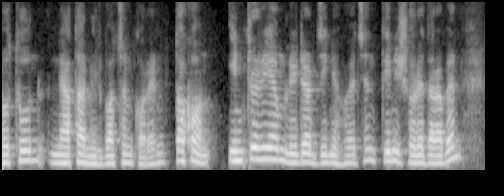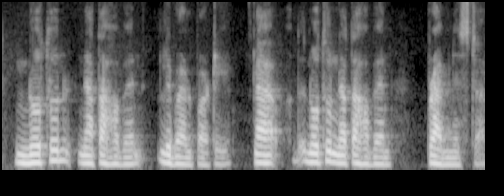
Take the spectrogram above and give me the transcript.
নতুন নেতা নির্বাচন করেন, তখন ইন্টেরিয়াম লিডার যিনি হয়েছেন, তিনি সরে দাঁড়াবেন, নতুন নেতা হবেন লিবারেল পার্টি নতুন নেতা হবেন প্রাইম মিনিস্টার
